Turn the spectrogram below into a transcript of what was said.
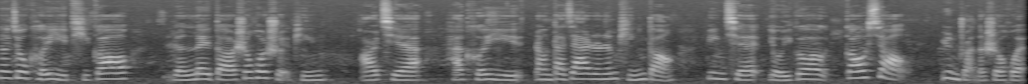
那就可以提高人类的生活水平，而且还可以让大家人人平等，并且有一个高效运转的社会。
